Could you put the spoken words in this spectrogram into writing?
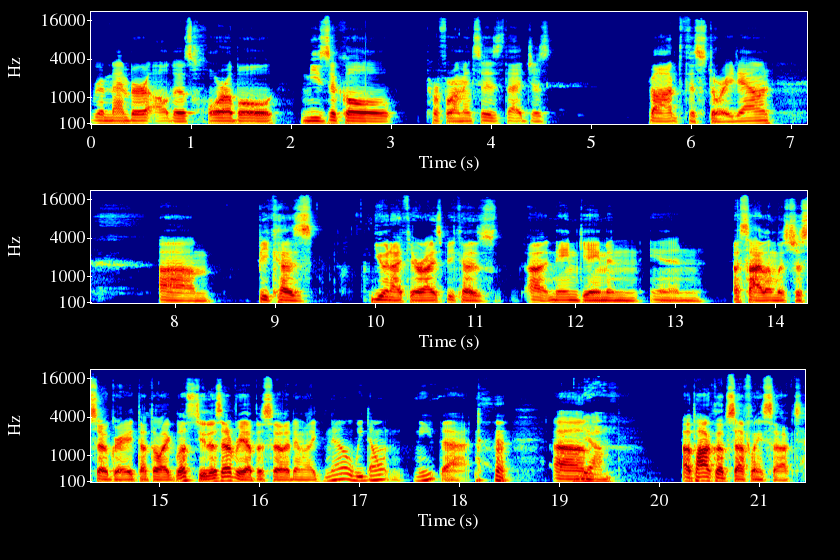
remember all those horrible musical performances that just bogged the story down. Um, because you and I theorized because uh, name game in in Asylum was just so great that they're like, let's do this every episode. And I'm like, no, we don't need that. um, yeah. Apocalypse definitely sucked.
